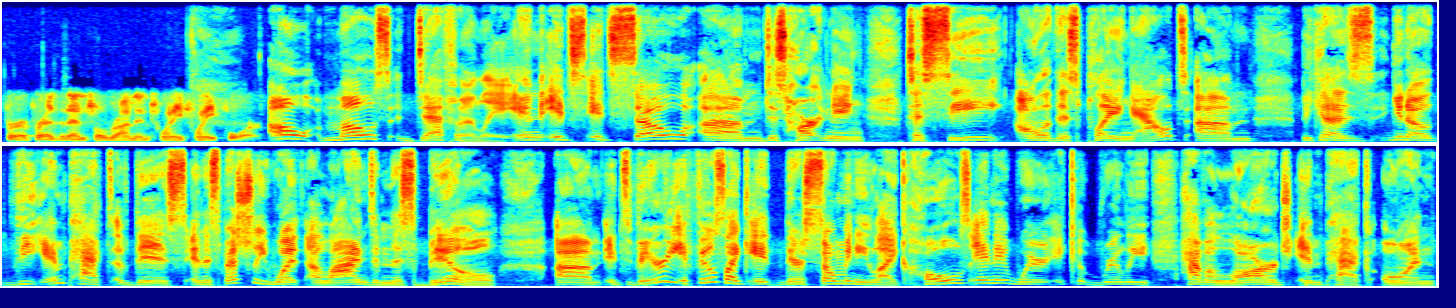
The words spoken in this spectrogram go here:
for a presidential run in 2024. Oh, most definitely. And it's it's so um, disheartening to see all of this playing out um, because, you know, the impact of this and especially what aligns in this bill, um, it's very, it feels like it. there's so many like holes in it where it could really have a large impact on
